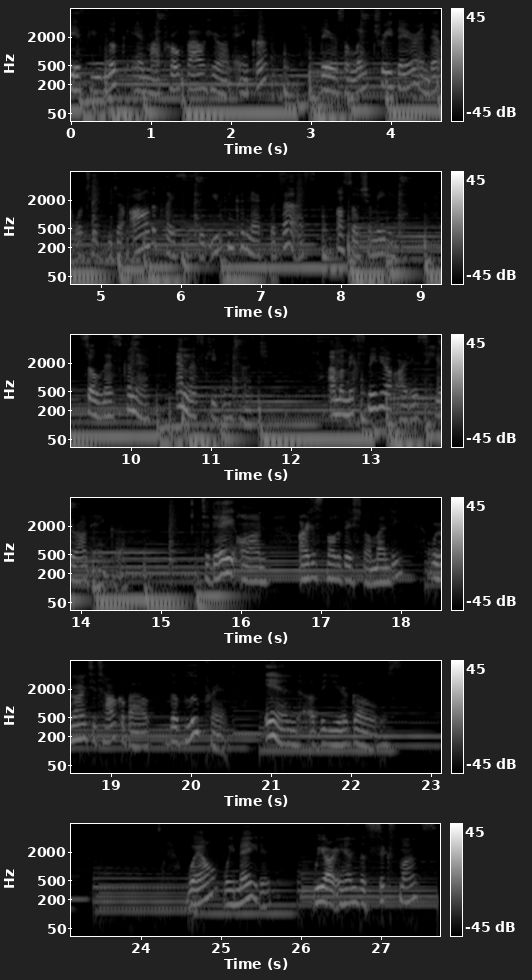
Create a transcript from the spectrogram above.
If you look in my profile here on Anchor, there's a Linktree there, and that will take you to all the places that you can connect with us on social media. So let's connect and let's keep in touch. I'm a mixed media artist here on Anchor. Today on Artist Motivational Monday, we're going to talk about the blueprint end of the year goals. Well, we made it. We are in the six months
